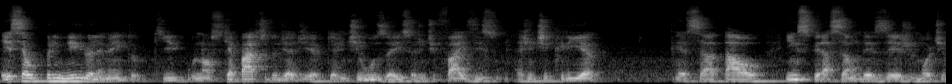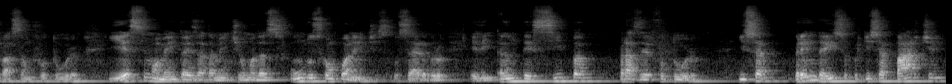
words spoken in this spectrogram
esse é o primeiro elemento que o nosso que é parte do dia a dia, que a gente usa isso, a gente faz isso, a gente cria essa tal inspiração, desejo, motivação futura. E esse momento é exatamente uma das, um dos componentes. O cérebro ele antecipa prazer futuro. Isso é prenda isso porque isso é parte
